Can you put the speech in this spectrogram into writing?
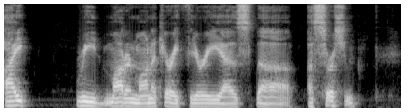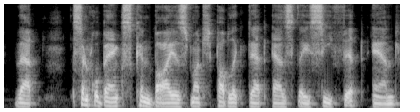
I read modern monetary theory as the assertion that central banks can buy as much public debt as they see fit and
